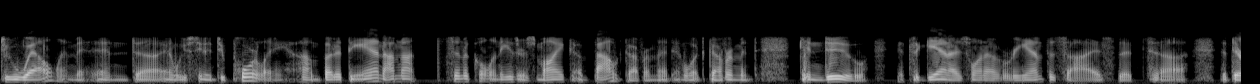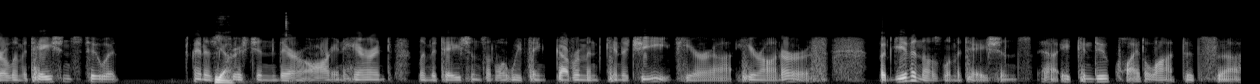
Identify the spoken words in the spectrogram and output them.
do well, and and uh, and we've seen it do poorly. Um, but at the end, I'm not cynical, and neither is Mike about government and what government can do. It's again, I just want to reemphasize that uh, that there are limitations to it. And as yeah. a Christian, there are inherent limitations on what we think government can achieve here uh, here on Earth. But given those limitations, uh, it can do quite a lot that's uh,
